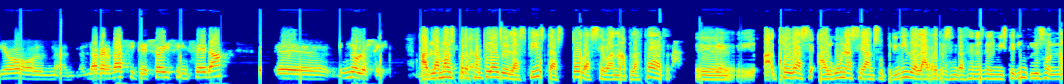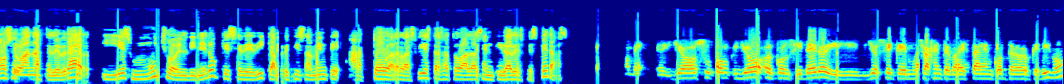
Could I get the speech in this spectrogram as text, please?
Yo, la verdad, si te soy sincera, eh, no lo sé. Hablamos, por ejemplo, de las fiestas, todas se van a aplazar. Eh, todas, algunas se han suprimido, las representaciones del misterio incluso no se van a celebrar y es mucho el dinero que se dedica precisamente a todas las fiestas, a todas las entidades festeras. eh, yo supongo, yo considero, y yo sé que mucha gente va a estar en contra de lo que digo,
